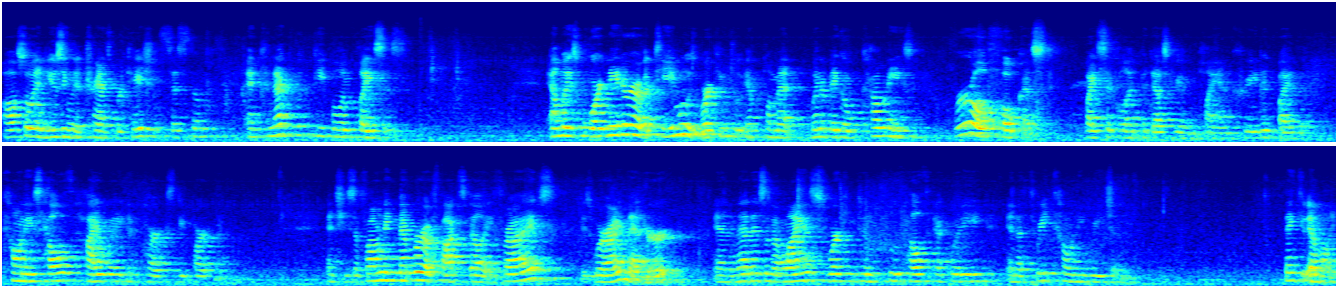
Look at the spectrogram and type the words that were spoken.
Also in using the transportation system and connect with people and places. Emily's coordinator of a team who is working to implement Winnebago County's rural-focused bicycle and pedestrian plan created by the county's Health, Highway, and Parks Department. And she's a founding member of Fox Valley Thrives, is where I met her, and that is an alliance working to improve health equity in a three-county region. Thank you, Emily.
